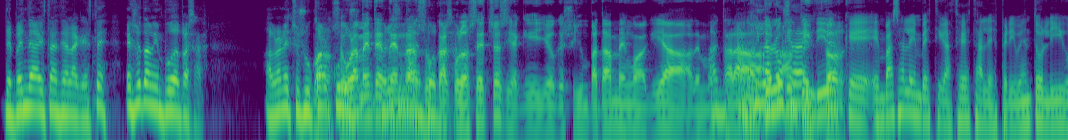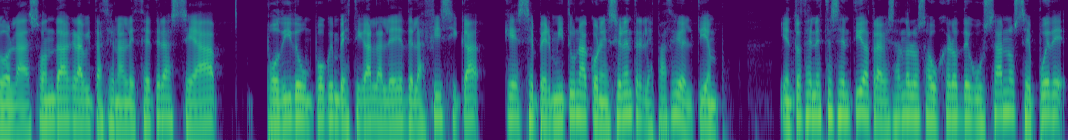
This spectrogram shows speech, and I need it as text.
Depende de la distancia en la que esté. Eso también puede pasar. Habrán hecho su Bueno, cálculo. seguramente tendrán sus pasar. cálculos hechos y aquí yo, que soy un patán, vengo aquí a desmontar Aquí- a. aquí Yo lo que he entendido es que en base a la investigación está el experimento LIGO, las ondas gravitacionales, etcétera, se ha podido un poco investigar las leyes de la física que se permite una conexión entre el espacio y el tiempo. Y entonces, en este sentido, atravesando los agujeros de gusano, se puede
